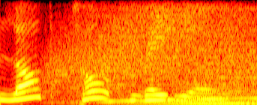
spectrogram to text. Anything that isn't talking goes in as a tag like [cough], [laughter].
Blog Talk Radio.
